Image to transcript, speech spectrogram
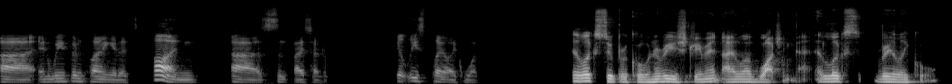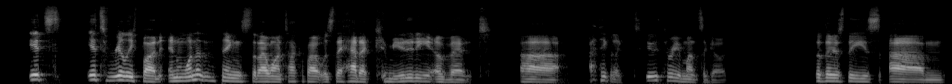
Uh, and we've been playing it a ton uh, since I started. At least play like one. It looks super cool. Whenever you stream it, I love watching that. It looks really cool. it's it's really fun and one of the things that i want to talk about was they had a community event uh i think like two three months ago so there's these um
